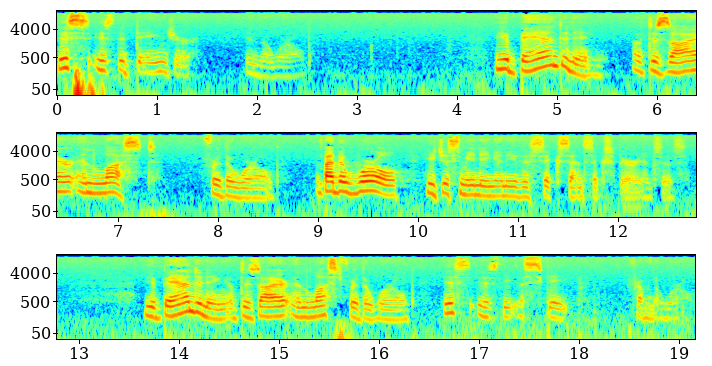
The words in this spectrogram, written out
This is the danger in the world. The abandoning of desire and lust for the world. By the world, he's just meaning any of the six sense experiences. The abandoning of desire and lust for the world. This is the escape from the world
